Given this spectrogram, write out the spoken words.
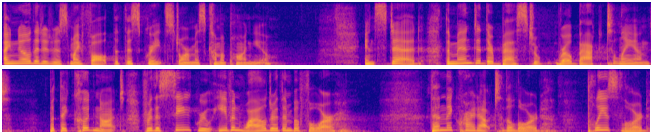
I know that it is my fault that this great storm has come upon you. Instead, the men did their best to row back to land, but they could not, for the sea grew even wilder than before. Then they cried out to the Lord, Please, Lord,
